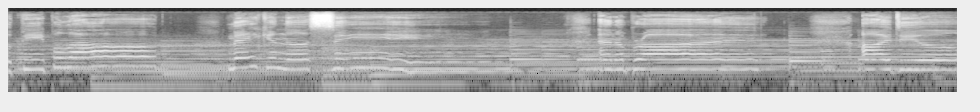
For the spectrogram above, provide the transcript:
the people out making the scene. And a bright ideal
